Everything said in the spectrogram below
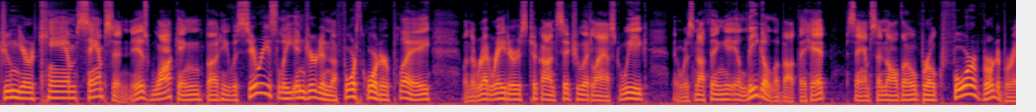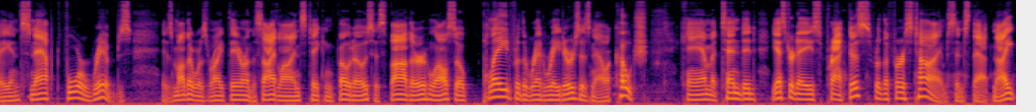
Junior Cam Sampson is walking, but he was seriously injured in the fourth quarter play when the Red Raiders took on Scituate last week. There was nothing illegal about the hit. Sampson, although, broke four vertebrae and snapped four ribs. His mother was right there on the sidelines taking photos. His father, who also played for the Red Raiders, is now a coach. Cam attended yesterday's practice for the first time since that night.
